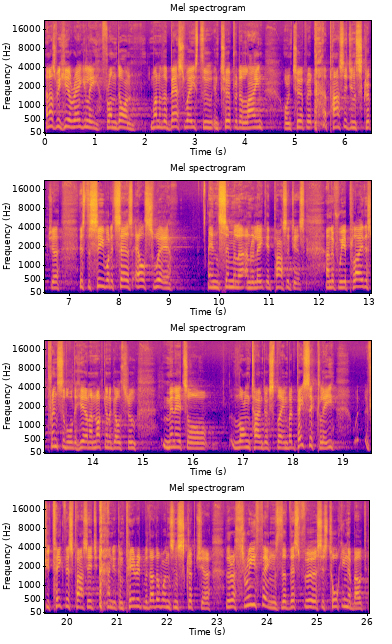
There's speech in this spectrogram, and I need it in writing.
And as we hear regularly from Don, one of the best ways to interpret a line or interpret a passage in Scripture is to see what it says elsewhere in similar and related passages. And if we apply this principle to here, and I'm not going to go through minutes or long time to explain, but basically, if you take this passage and you compare it with other ones in Scripture, there are three things that this verse is talking about,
